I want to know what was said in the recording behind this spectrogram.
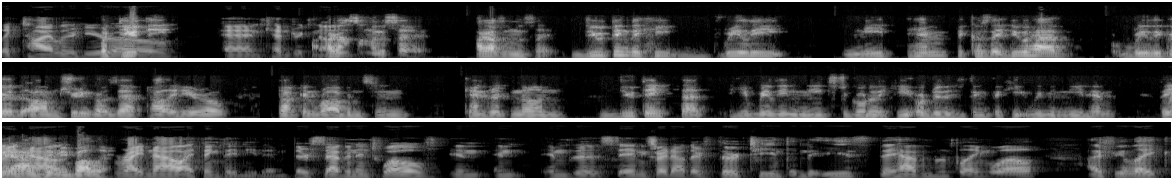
like Tyler Herro think- and Kendrick I got something to say. I got something to say. Do you think the Heat really need him because they do have really good um shooting guards? They have Tyler Herro, Duncan Robinson, Kendrick Nunn. Do you think that he really needs to go to the Heat, or do you think the Heat really need him? They Right have now- Jimmy Butler. Right now, I think they need him. They're seven and twelve in, in, in the standings right now. They're thirteenth in the East. They haven't been playing well. I feel like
